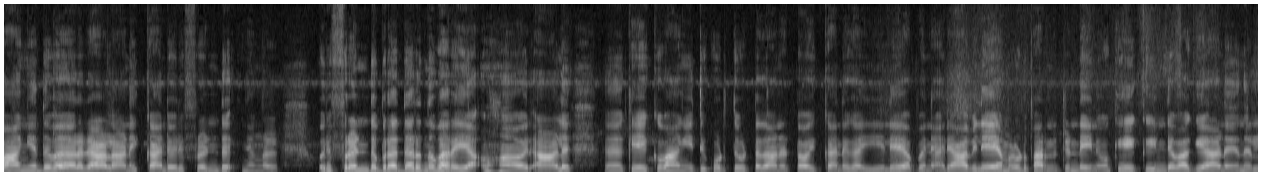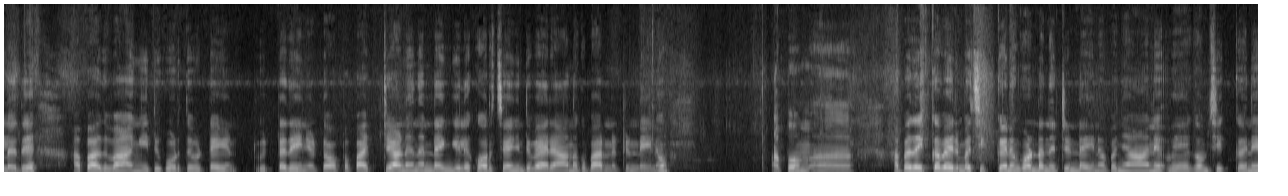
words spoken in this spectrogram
വാങ്ങിയത് വേറൊരാളാണ്. ഇക്കാന്റെ ഒരു ഫ്രണ്ട് ഞങ്ങൾ ഒരു ഫ്രണ്ട് ബ്രദർ എന്ന് പറയാം. ആൾ കേക്ക് വാങ്ങിയിട്ട് കൊടുത്തു വിട്ടതാണ് കേട്ടോ ഇക്കാന്റെ കയ്യിൽ അപ്പം രാവിലെ നമ്മളോട് പറഞ്ഞിട്ടുണ്ടായിരുന്നു കേക്ക് എന്റെ വകയാണ് എന്നുള്ളത്. അപ്പോൾ അത് വാങ്ങിയിട്ട് കൊടുത്ത് വിട്ടേ വിട്ടതേനു കേട്ടോ അപ്പോൾ പറ്റുകയാണെന്നുണ്ടെങ്കിൽ കുറച്ച് കഴിഞ്ഞിട്ട് വരാമെന്നൊക്കെ പറഞ്ഞിട്ടുണ്ടായിരുന്നു. അപ്പം അപ്പോൾ ഇതൊക്കെ വരുമ്പോൾ ചിക്കനും കൊണ്ടുവന്നിട്ടുണ്ടായിരുന്നു. അപ്പോൾ ഞാൻ വേഗം ചിക്കന്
